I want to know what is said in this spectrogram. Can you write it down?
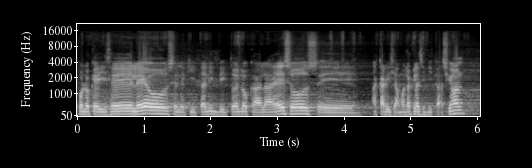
por lo que dice Leo, se le quita el invicto del local a esos, eh, acariciamos la clasificación.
